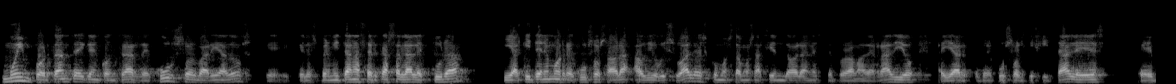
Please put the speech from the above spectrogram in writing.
muy importante, hay que encontrar recursos variados que, que les permitan acercarse a la lectura y aquí tenemos recursos ahora audiovisuales, como estamos haciendo ahora en este programa de radio, hay recursos digitales, eh,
